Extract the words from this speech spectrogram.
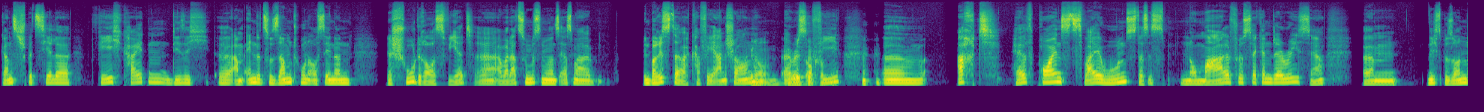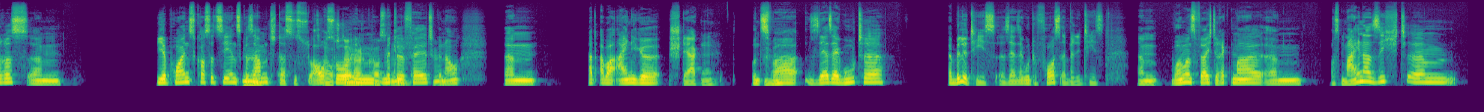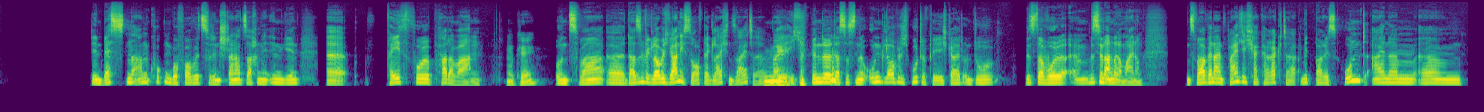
ganz spezielle Fähigkeiten, die sich äh, am Ende zusammentun, aus denen dann der Schuh draus wird. Äh, aber dazu müssen wir uns erstmal den Barista-Café anschauen. Genau, Barista of Fee. ähm, acht Health Points, zwei Wounds. Das ist normal für Secondaries, ja. Ähm, nichts Besonderes. Ähm, vier Points kostet sie insgesamt. Das ist auch, auch so im. Mittelfeld, Mhm. genau. Ähm, hat aber einige Stärken. Und Mhm. zwar sehr, sehr gute Abilities, äh, sehr, sehr gute Force Abilities. Ähm, wollen wir uns vielleicht direkt mal ähm, aus meiner Sicht ähm, den besten angucken, bevor wir zu den Standardsachen hingehen? Äh, Faithful Padawan. Okay. Und zwar, äh, da sind wir, glaube ich, gar nicht so auf der gleichen Seite, Nee. weil ich finde, das ist eine unglaublich gute Fähigkeit und du bist da wohl äh, ein bisschen anderer Meinung. Und zwar, wenn ein feindlicher Charakter mit Barris und einem ähm,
